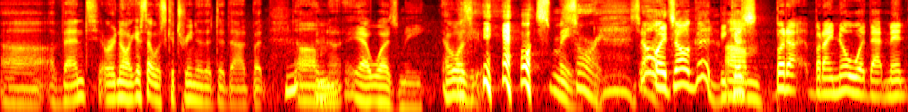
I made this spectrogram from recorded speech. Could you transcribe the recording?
uh, event, or no, I guess that was Katrina that did that, but um, No, yeah, it was me. it was you. yeah, it was me. Sorry. No, it's all good because, Um, but I, but I know what that meant.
